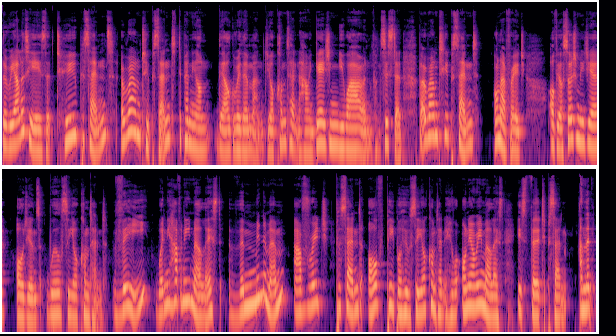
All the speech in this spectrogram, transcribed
The reality is that 2%, around 2%, depending on the algorithm and your content and how engaging you are and consistent, but around 2% on average of your social media audience will see your content. V, when you have an email list, the minimum average percent of people who see your content who are on your email list is 30%. And the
